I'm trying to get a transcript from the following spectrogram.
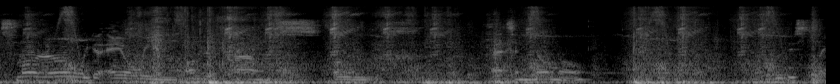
small room with the AoE on the crowns. Oh, that's a no-no. Do this to me.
